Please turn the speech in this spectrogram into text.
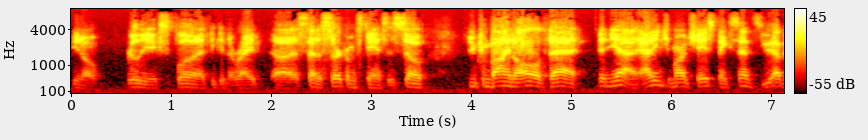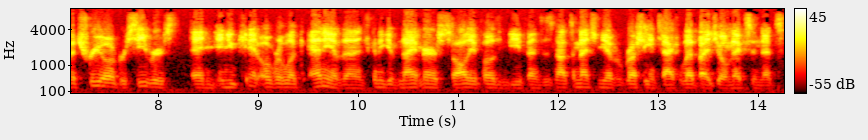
you know, really explode. I think in the right uh, set of circumstances. So you combine all of that, then yeah, adding Ja'Marr Chase makes sense. You have a trio of receivers, and, and you can't overlook any of them. It's going to give nightmares to all the opposing defenses. Not to mention you have a rushing attack led by Joe Mixon that's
